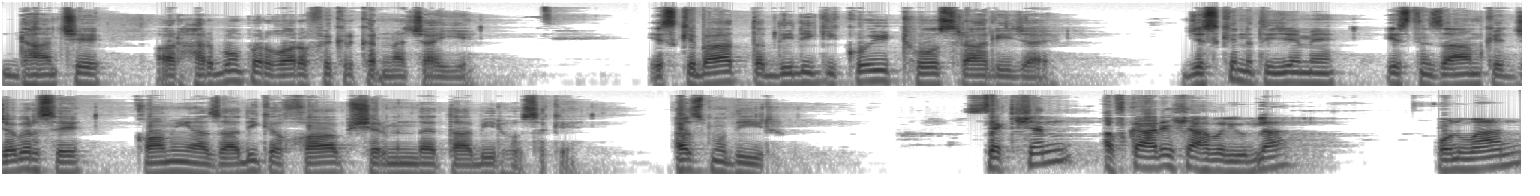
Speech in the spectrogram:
ڈھانچے اور حربوں پر غور و فکر کرنا چاہیے۔ اس کے بعد تبدیلی کی کوئی ٹھوس راہ لی جائے، جس کے نتیجے میں اس نظام کے جبر سے قومی آزادی کا خواب شرمندہ تعبیر ہو سکے۔ از مدیر سیکشن افکار شاہ ولی اللہ، عنوان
